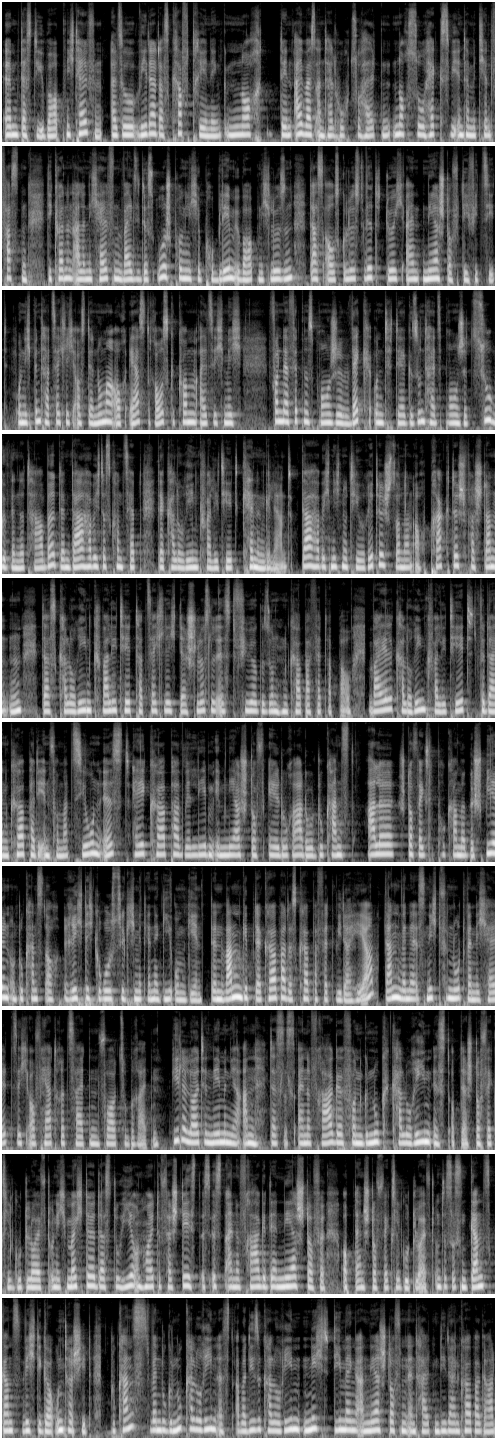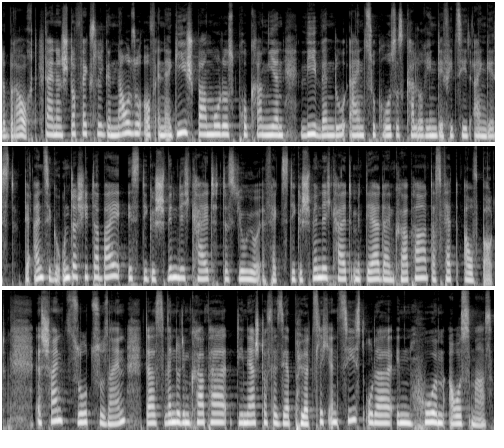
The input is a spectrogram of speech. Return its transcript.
ähm, dass die überhaupt nicht helfen. Also weder das Krafttraining noch den Eiweißanteil hochzuhalten, noch so Hacks wie intermittierend Fasten, die können alle nicht helfen, weil sie das ursprüngliche Problem überhaupt nicht lösen, das ausgelöst wird durch ein Nährstoffdefizit. Und ich bin tatsächlich aus der Nummer auch erst rausgekommen, als ich mich von der Fitnessbranche weg und der Gesundheitsbranche zugewendet habe, denn da habe ich das Konzept der Kalorienqualität kennengelernt. Da habe ich nicht nur theoretisch, sondern auch praktisch verstanden, dass Kalorienqualität tatsächlich der Schlüssel ist für gesunden Körperfettabbau, weil Kalorienqualität für deinen Körper die Information ist, hey Körper, wir leben im Nährstoff Eldorado, du kannst alle Stoffwechselprogramme bespielen und du kannst auch richtig großzügig mit Energie umgehen. Denn wann gibt der Körper das Körperfett wieder her? Dann, wenn er es nicht für notwendig hält, sich auf härtere Zeiten vorzubereiten. Viele Leute nehmen ja an, dass es eine Frage von genug Kalorien ist, ob der Stoffwechsel gut läuft. Und ich möchte, dass du hier und heute verstehst, es ist eine Frage der Nährstoffe, ob dein Stoffwechsel gut läuft. Und das ist ein ganz, ganz wichtiger Unterschied. Du kannst, wenn du genug Kalorien isst, aber diese Kalorien nicht die Menge an Nährstoffen enthalten, die dein Körper gerade braucht, deinen Stoffwechsel genauso auf Energiesparmodus programmieren, wie wenn du ein zu großes Kaloriendefizit eingehst. Der einzige Unterschied dabei ist die Geschwindigkeit, des Jojo-Effekts, die Geschwindigkeit, mit der dein Körper das Fett aufbaut. Es scheint so zu sein, dass wenn du dem Körper die Nährstoffe sehr plötzlich entziehst oder in hohem Ausmaß,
